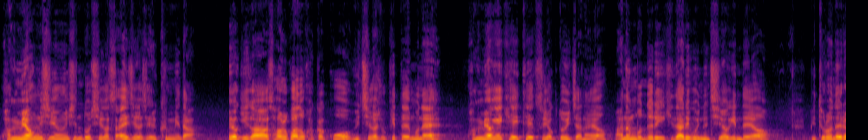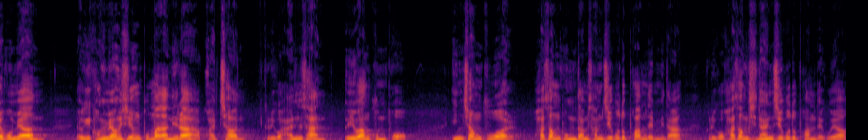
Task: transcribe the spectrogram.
광명시흥 신도시가 사이즈가 제일 큽니다. 여기가 서울과도 가깝고 위치가 좋기 때문에 광명에 KTX 역도 있잖아요. 많은 분들이 기다리고 있는 지역인데요. 밑으로 내려보면 여기 광명시흥뿐만 아니라 과천, 그리고 안산, 의왕 군포, 인천 9월, 화성 봉담 3지구도 포함됩니다. 그리고 화성 진안지구도 포함되고요.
